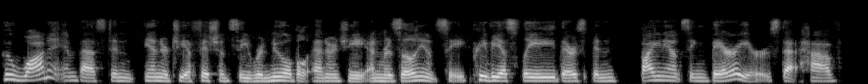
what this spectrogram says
who want to invest in energy efficiency, renewable energy, and resiliency. Previously, there's been financing barriers that have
